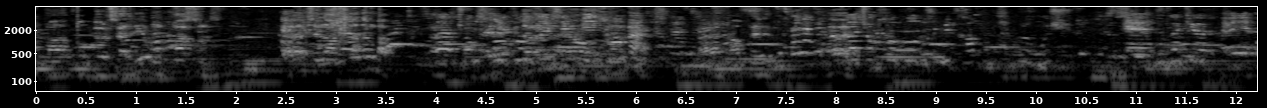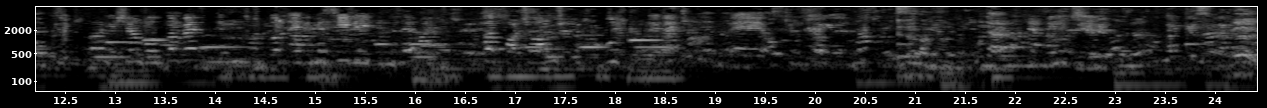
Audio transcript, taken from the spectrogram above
Unutma, bu görselliği unutmazsınız. Evet seni atladım bak. Elif Fidan'ın ne olsun değil mi? Evet aferin. Burada çok soğuk olduğu için bir kaplı kurulmuş. Ee, buradaki e, okyanuslarda yaşayan balıklar ve kutupların erimesiyle ilgili de burada parçalanmış bir buz kütleleri e, okyanusa yönelmiş. Bu ne? Göl.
